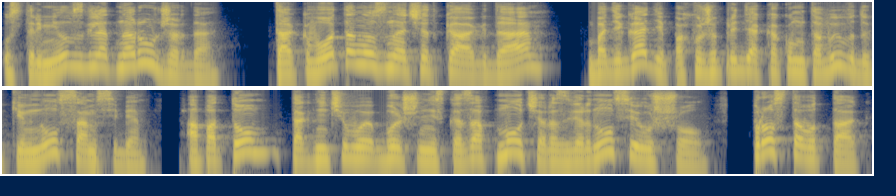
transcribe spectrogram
устремил взгляд на Руджерда. «Так вот оно значит как, да?» Бодигади, похоже, придя к какому-то выводу, кивнул сам себе. А потом, так ничего больше не сказав, молча развернулся и ушел. Просто вот так.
